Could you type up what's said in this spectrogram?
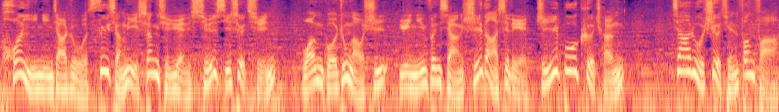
欢迎您加入思想力商学院学习社群，王国忠老师与您分享十大系列直播课程。加入社群方法：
